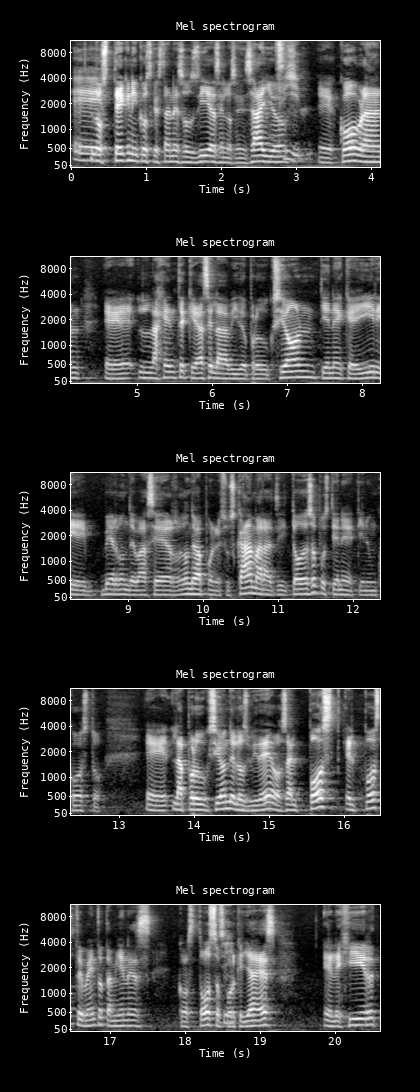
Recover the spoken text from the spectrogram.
Eh, los técnicos que están esos días en los ensayos eh, cobran. Eh, la gente que hace la videoproducción tiene que ir y ver dónde va a ser, dónde va a poner sus cámaras y todo eso pues tiene, tiene un costo. Eh, la producción de los videos, o sea, el post, el post evento también es costoso porque ya es elegir,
